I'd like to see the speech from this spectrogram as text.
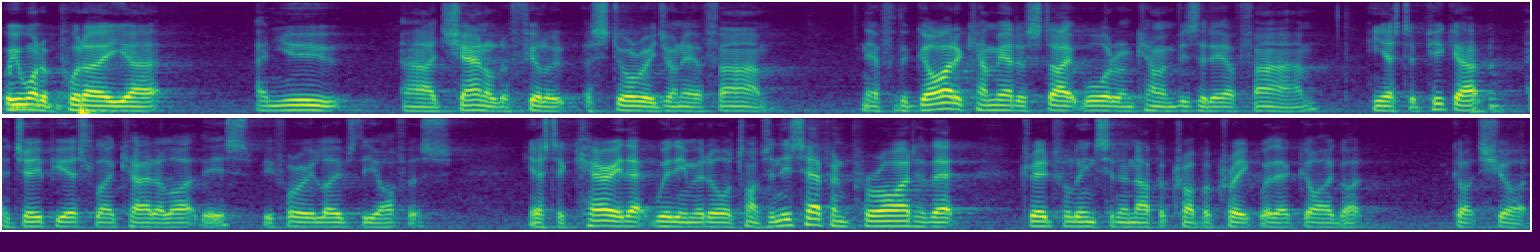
We want to put a, uh, a new uh, channel to fill a, a, storage on our farm. Now, for the guy to come out of state water and come and visit our farm, he has to pick up a GPS locator like this before he leaves the office. He has to carry that with him at all times. And this happened prior to that dreadful incident up at Croppa Creek where that guy got, got shot.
